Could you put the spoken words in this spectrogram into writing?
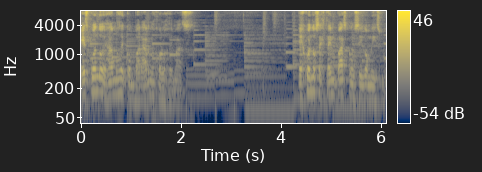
es cuando dejamos de compararnos con los demás. Es cuando se está en paz consigo mismo.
